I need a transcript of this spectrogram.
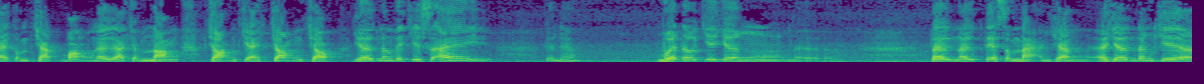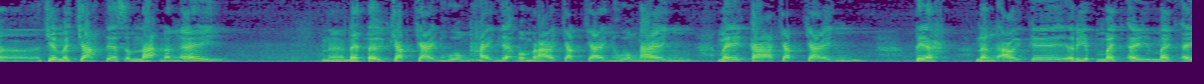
ដែលកំចាត់បងនៅអាចំណងចង់ចេះចង់ចោះយើងនឹងវាជាស្អីគឺណាមើលដូចជាយើងទៅនៅផ្ទះសំណាក់អញ្ចឹងយើងនឹងជាជាម្ចាស់ផ្ទះសំណាក់នឹងអី ណាដែលទៅចាត់ចែងហួងហែងអ្នកបំរើចាត់ចែងហួងហែងមេការចាត់ចែងផ្ទះនឹងឲ្យគេរៀបមិនអីមិនអី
